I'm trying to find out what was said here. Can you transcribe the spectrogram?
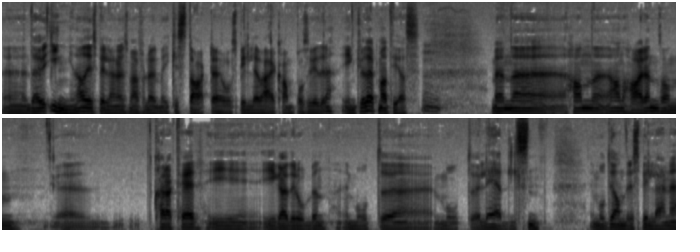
Eh, det er jo ingen av de spillerne som er fornøyd med å ikke starte og spille hver kamp osv., inkludert Mathias. Mm. Men uh, han, han har en sånn uh, karakter i, i garderoben mot, uh, mot ledelsen, mot de andre spillerne.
